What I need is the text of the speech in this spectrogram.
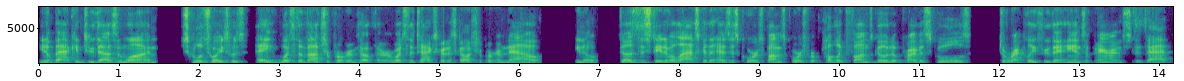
You know, back in 2001, school choice was, hey, what's the voucher programs out there? What's the tax credit scholarship program? Now, you know, does the state of Alaska that has this correspondence course where public funds go to private schools directly through the hands of parents, does that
